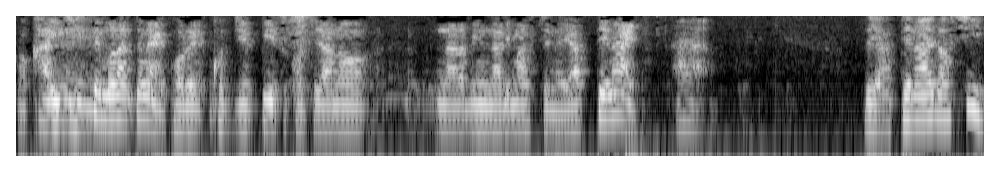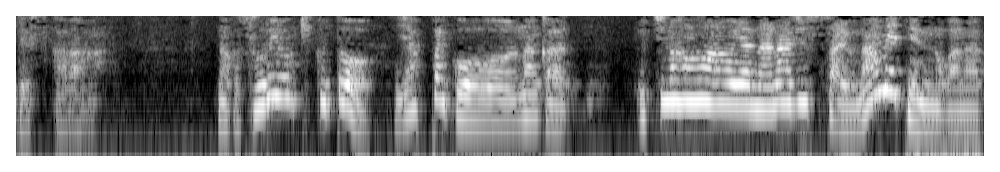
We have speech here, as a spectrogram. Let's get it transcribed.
と。開示してもらってない。これ、こ10ピースこちらの並びになりますっていうのはやってない。はで、やってないらしいですから、なんかそれを聞くと、やっぱりこう、なんか、うちの母親70歳を舐めてんのかなっ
